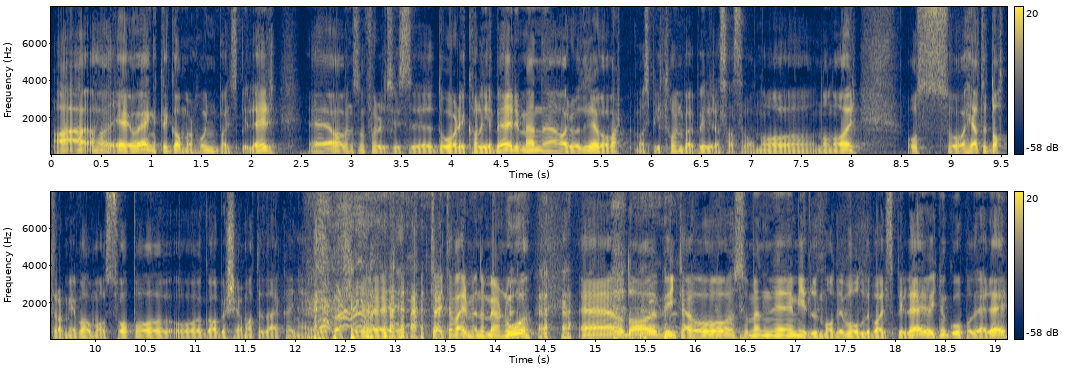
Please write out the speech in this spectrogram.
Jeg er jo egentlig gammel håndballspiller eh, av en sånn forholdsvis eh, dårlig kaliber, men jeg har jo drevet og vært med og spilt håndball på idrettsfestivalen noen, noen år. Og så Helt til dattera mi var med og så på og ga beskjed om at det der kan jeg jo kanskje trenger ikke være med noe mer nå. Eh, og Da begynte jeg jo som en middelmådig volleyballspiller, er ikke noe god på det heller.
